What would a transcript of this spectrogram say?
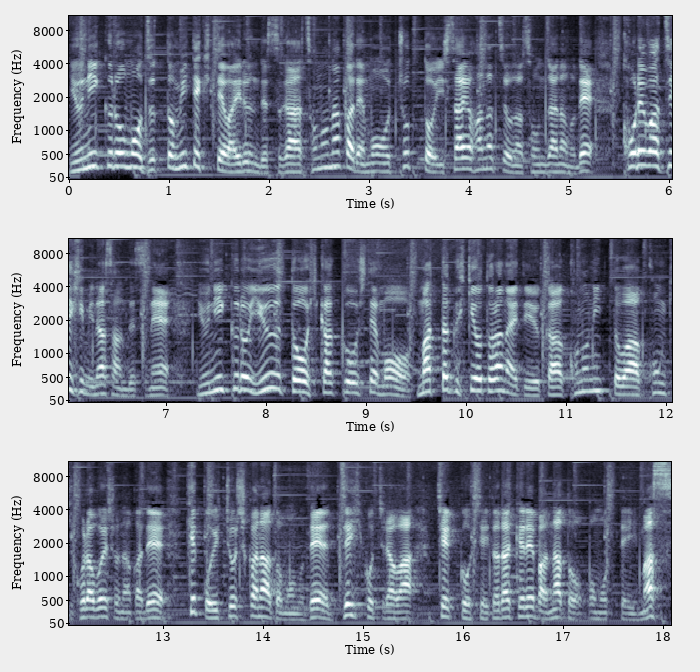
ユニクロもずっと見てきてはいるんですがその中でもちょっと異彩を放つような存在なのでこれはぜひ皆さんですねユニクロ U と比較をしても全く引けを取らないというかこのニットは今季コラボレーションの中で結構一押しかなと思うのでぜひこちらはチェックをしていただければなと思っています。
